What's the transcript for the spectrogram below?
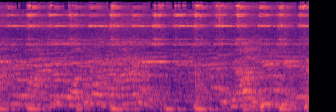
จบดูแล้วก็ขวานตลอดด้วยซ้ายยาพิชิต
